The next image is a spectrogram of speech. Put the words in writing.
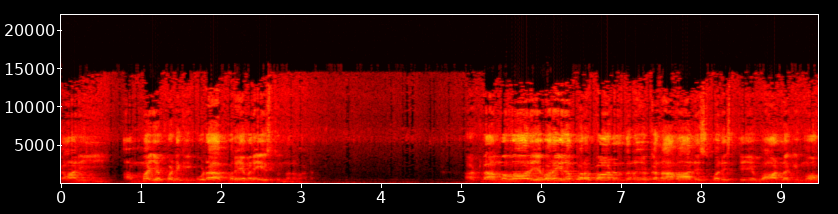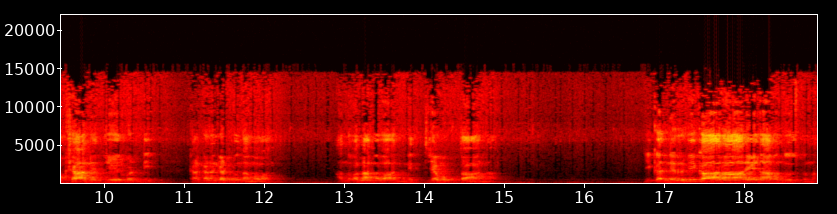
కానీ అమ్మ ఎప్పటికీ కూడా ప్రేమనే ఇస్తుందన్నమాట. అట్లా అమ్మవారు ఎవరైనా పొరపాటున తన యొక్క నామాన్ని స్మరిస్తే వాళ్ళకి మోక్షాన్ని ఇచ్చేటువంటి కంకణం కట్టుకుంది అమ్మవారు. అందువల్ల అమ్మవారు నిత్యముక్త అన్నారు. ఇక నిర్వికార అనే నామం చూస్తున్నాం.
